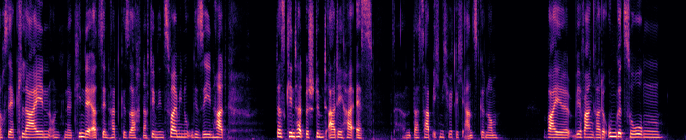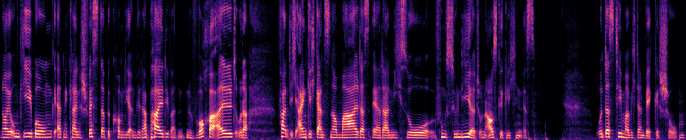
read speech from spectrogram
noch sehr klein und eine Kinderärztin hat gesagt, nachdem sie ihn zwei Minuten gesehen hat, das Kind hat bestimmt ADHS. Und das habe ich nicht wirklich ernst genommen, weil wir waren gerade umgezogen, neue Umgebung. Er hat eine kleine Schwester bekommen, die hatten wir dabei, die war eine Woche alt oder fand ich eigentlich ganz normal, dass er da nicht so funktioniert und ausgeglichen ist. Und das Thema habe ich dann weggeschoben,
